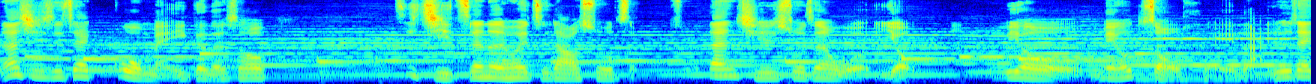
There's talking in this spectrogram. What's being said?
那其实，在过每一个的时候。自己真的会知道说怎么做，但其实说真的，我有我有没有走回来？就是在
